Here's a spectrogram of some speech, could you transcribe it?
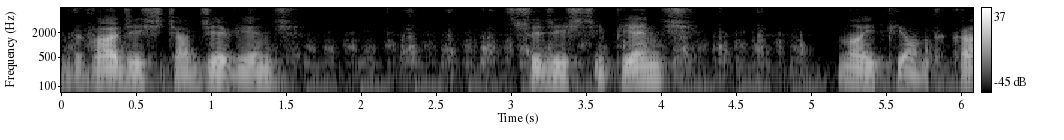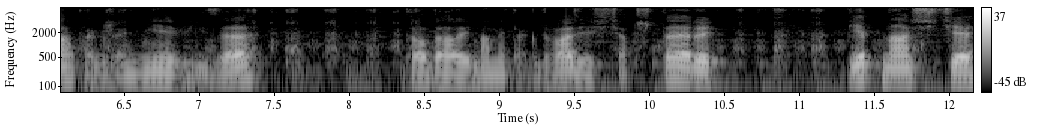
29, 35, no i piątka, także nie widzę. To dalej mamy tak 24, 15,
